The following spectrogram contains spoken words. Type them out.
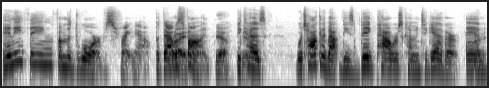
anything from the dwarves right now, but that was fine Yeah. yeah, yeah. because we're talking about these big powers coming together and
